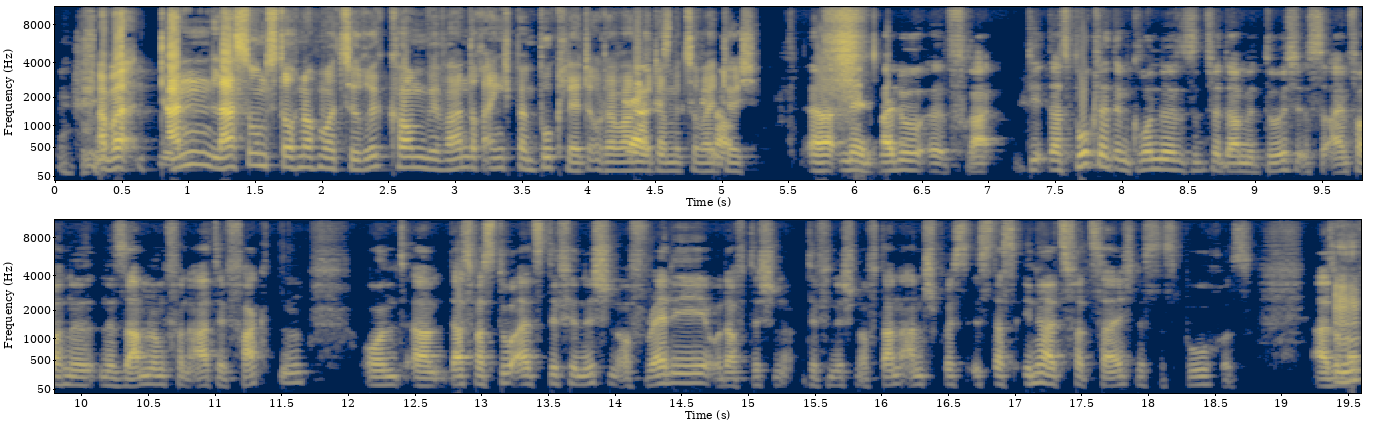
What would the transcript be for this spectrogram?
Aber dann lass uns doch nochmal zurückkommen. Wir waren doch eigentlich beim Booklet oder waren ja, wir damit so weit genau. durch? Äh, nee, weil du äh, fragst, das Booklet im Grunde sind wir damit durch, ist einfach eine, eine Sammlung von Artefakten und ähm, das, was du als Definition of Ready oder auf Definition of Done ansprichst, ist das Inhaltsverzeichnis des Buches. Also mhm,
